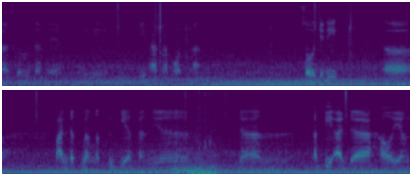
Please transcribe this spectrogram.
uh, Sunter ya di IHK kota. So jadi uh, padat banget kegiatannya dan tapi ada hal yang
